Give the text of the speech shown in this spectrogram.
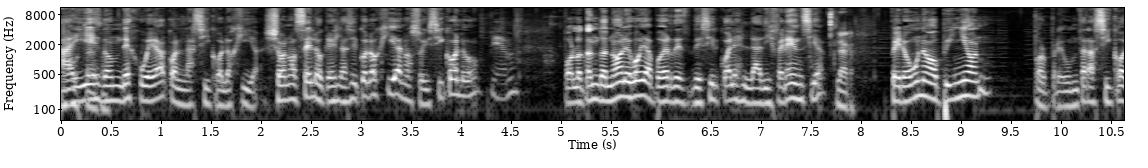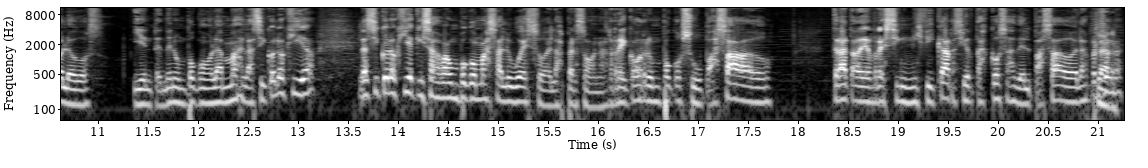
Ahí es eso. donde juega con la psicología. Yo no sé lo que es la psicología, no soy psicólogo, Bien. por lo tanto no les voy a poder de- decir cuál es la diferencia, Claro. pero una opinión, por preguntar a psicólogos y entender un poco más la psicología, la psicología quizás va un poco más al hueso de las personas, recorre un poco su pasado, trata de resignificar ciertas cosas del pasado de las personas.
